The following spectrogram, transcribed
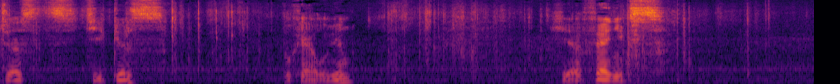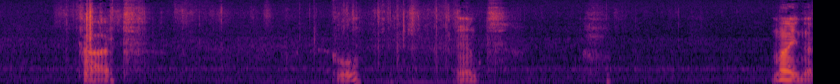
just stickers to Halloween. Here Phoenix card cool. And minor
